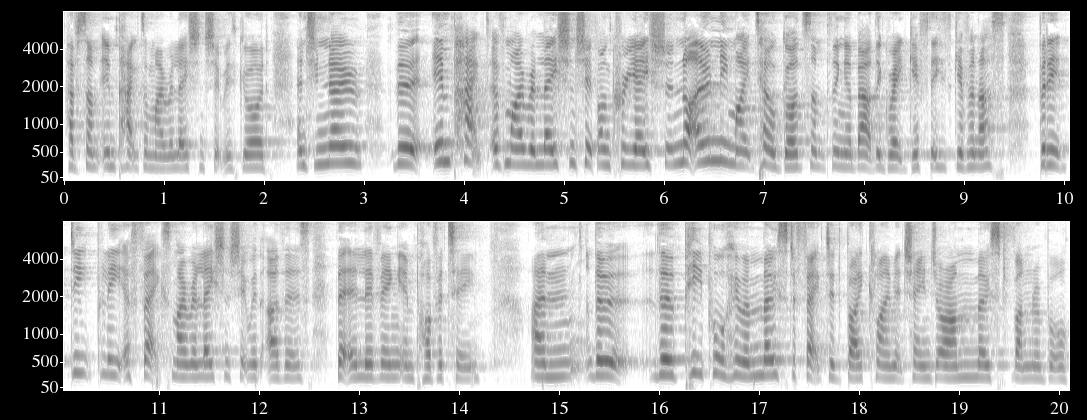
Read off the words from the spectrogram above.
have some impact on my relationship with God. And you know, the impact of my relationship on creation not only might tell God something about the great gift that He's given us, but it deeply affects my relationship with others that are living in poverty. Um, the, the people who are most affected by climate change are our most vulnerable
